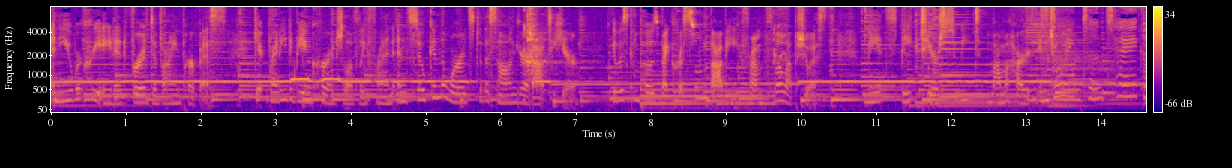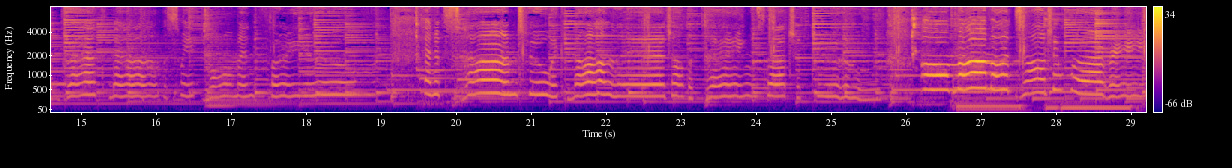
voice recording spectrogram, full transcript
and you were created for a divine purpose. Get ready to be encouraged, lovely friend, and soak in the words to the song you're about to hear. It was composed by Crystal and Bobby from Flow Flowuptuous. May it speak to your sweet mama heart. Enjoy. Time to take a breath now, a sweet moment for you. And it's time to acknowledge all the things that you do. Oh, mama, don't you worry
